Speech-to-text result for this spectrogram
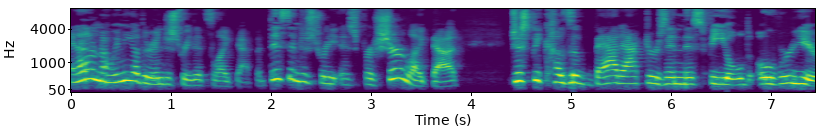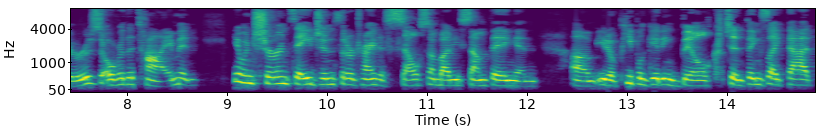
And I don't know any other industry that's like that, but this industry is for sure like that just because of bad actors in this field over years, over the time, and you know, insurance agents that are trying to sell somebody something, and um, you know, people getting bilked and things like that.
